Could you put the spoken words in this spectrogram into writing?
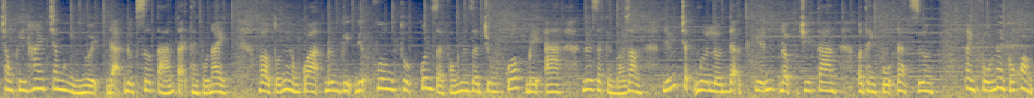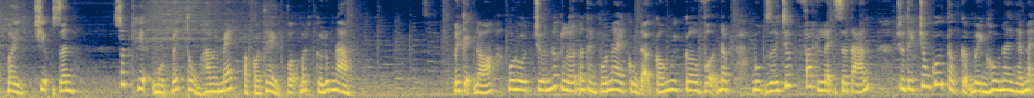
trong khi 200.000 người đã được sơ tán tại thành phố này. Vào tối ngày hôm qua, đơn vị địa phương thuộc Quân Giải phóng Nhân dân Trung Quốc BA đưa ra cảnh báo rằng những trận mưa lớn đã khiến đập Jitan ở thành phố Đạt Dương. Thành phố này có khoảng 7 triệu dân, xuất hiện một vết thủng 20 mét và có thể vỡ bất cứ lúc nào. Bên cạnh đó, một hồ chứa nước lớn ở thành phố này cũng đã có nguy cơ vỡ đập buộc giới chức phát lệnh sơ tán. Chủ tịch Trung Quốc Tập Cận Bình hôm nay nhấn mạnh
